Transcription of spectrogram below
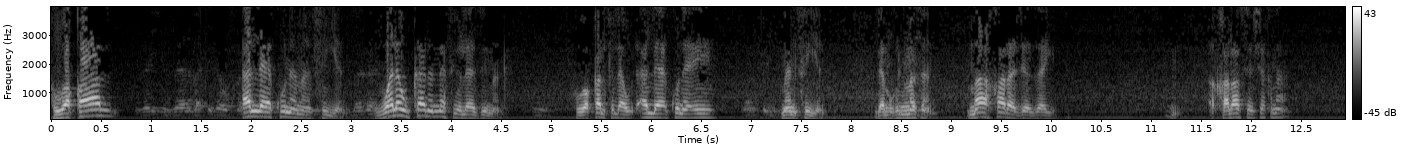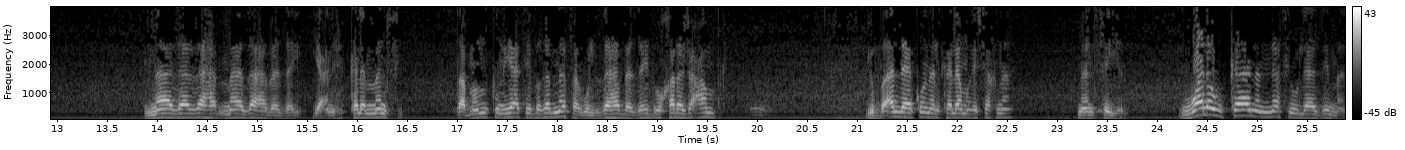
هو قال. ألا يكون منفيا. ولو كان النفي لازما. هو قال في الأول ألا يكون إيه؟ منفي. منفيا. لما يقول مثلا ما خرج زيد؟ خلاص يا شيخنا؟ ماذا ذهب ما ذهب زيد؟ يعني كلام منفي. طب ما ممكن يأتي بغير نفي يقول ذهب زيد وخرج عمرو. يبقى ألا يكون الكلام يا شيخنا؟ منفيا. ولو كان النفي لازما.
